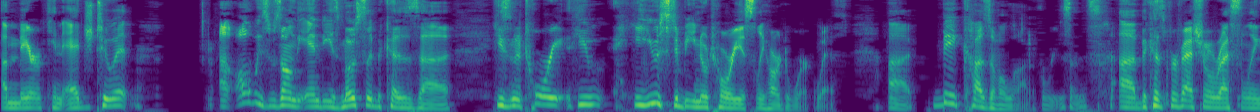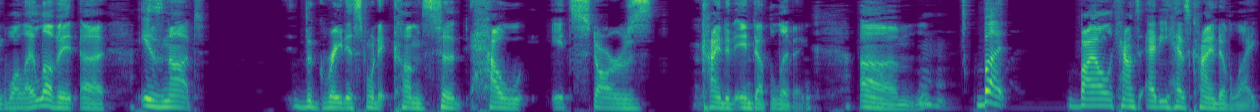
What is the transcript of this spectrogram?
American edge to it. Uh, always was on the indies, mostly because uh, he's notorious. He he used to be notoriously hard to work with, uh, because of a lot of reasons. Uh, because professional wrestling, while I love it, uh, is not the greatest when it comes to how its stars kind of end up living. Um, Mhm. but by all accounts, Eddie has kind of like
